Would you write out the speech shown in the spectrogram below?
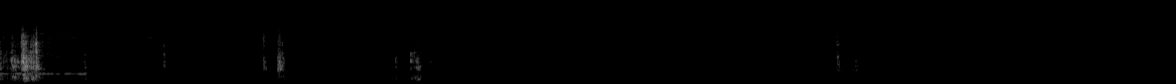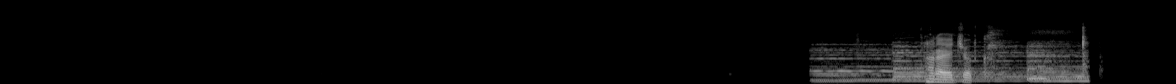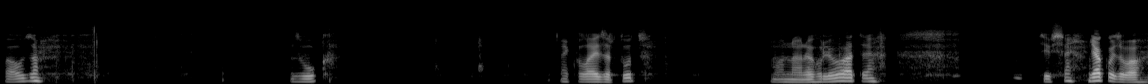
Грає чітко. Пауза. Звук. Еквалайзер тут. Можна регулювати. Це все. Дякую за увагу.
